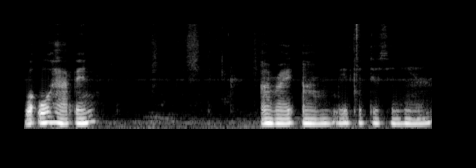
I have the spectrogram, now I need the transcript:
what will happen. All right, um, me put this in here.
